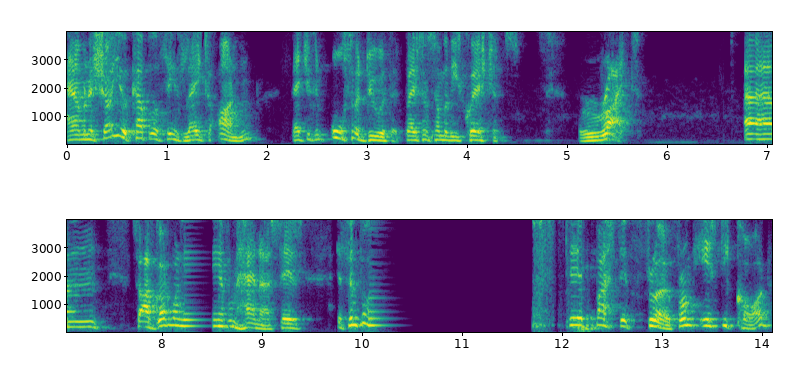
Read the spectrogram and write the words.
And I'm going to show you a couple of things later on that you can also do with it based on some of these questions. Right. Um, so I've got one here from Hannah. Says a simple step-by-step flow from SD card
